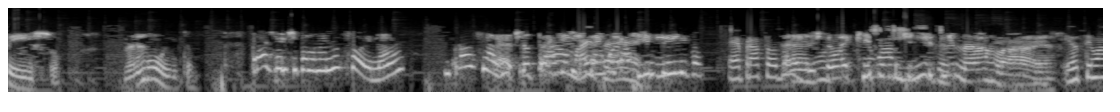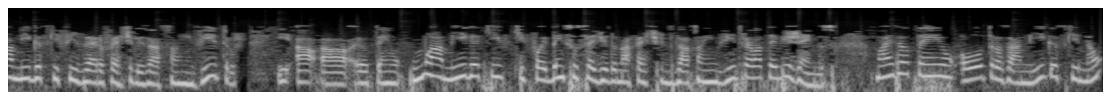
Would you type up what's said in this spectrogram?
tenso. Né? Muito. Pra gente, pelo menos, foi, né? Então, a é, gente tá, é, mas é, equipe, é pra todo é, mundo. Eles têm uma equipe multidisciplinar lá. É. Eu tenho amigas que fizeram fertilização in vitro e a, a, eu tenho uma amiga que, que foi bem sucedida na fertilização in vitro ela teve gêmeos. Mas eu tenho outras amigas que não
